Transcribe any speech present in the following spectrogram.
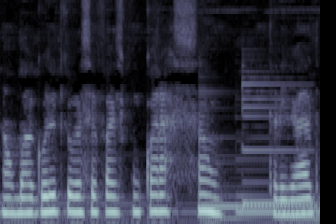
É um bagulho que você faz com coração, tá ligado?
